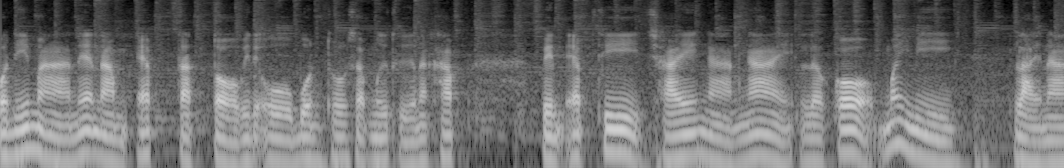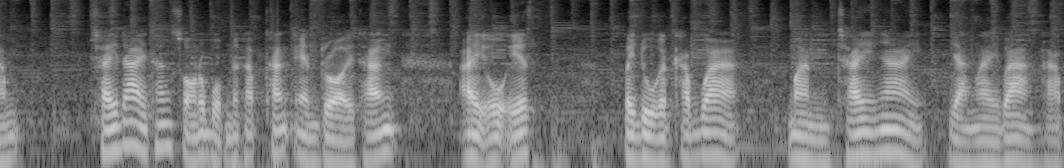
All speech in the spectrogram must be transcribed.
วันนี้มาแนะนำแอปตัดต่อวิดีโอบนโทรศัพท์มือถือนะครับ เป็นแอปที่ใช้งานง่าย แล้วก็ไม่มีลายน้ำใช้ได้ทั้ง 2 ระบบนะครับ ทั้ง Android ทั้ง iOS ไปดูกันครับว่ามันใช้ง่ายอย่างไรบ้างครับ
